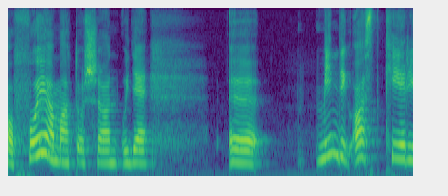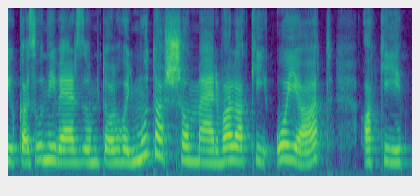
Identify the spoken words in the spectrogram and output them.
ha folyamatosan, ugye ö, mindig azt kérjük az univerzumtól, hogy mutasson már valaki olyat, aki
